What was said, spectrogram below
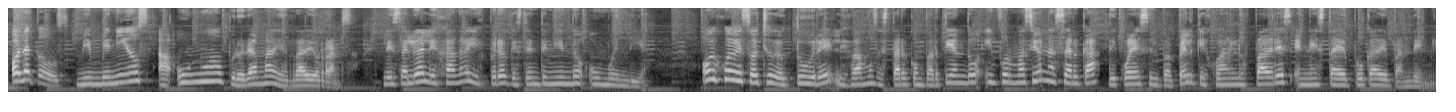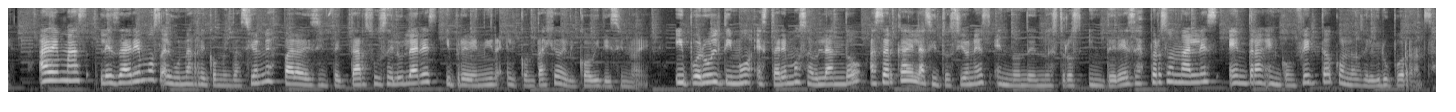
Hola a todos, bienvenidos a un nuevo programa de Radio Ramsa. Les saluda Alejandra y espero que estén teniendo un buen día. Hoy jueves 8 de octubre les vamos a estar compartiendo información acerca de cuál es el papel que juegan los padres en esta época de pandemia. Además, les daremos algunas recomendaciones para desinfectar sus celulares y prevenir el contagio del COVID-19. Y por último, estaremos hablando acerca de las situaciones en donde nuestros intereses personales entran en conflicto con los del grupo Ranza.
